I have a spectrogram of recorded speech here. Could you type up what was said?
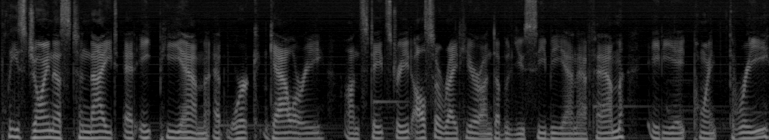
Please join us tonight at 8 p.m. at Work Gallery on State Street, also right here on WCBN FM 88.3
